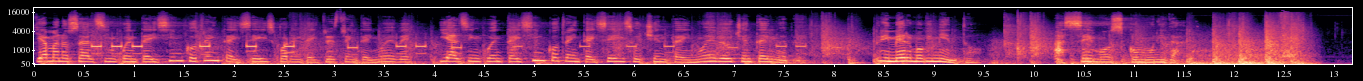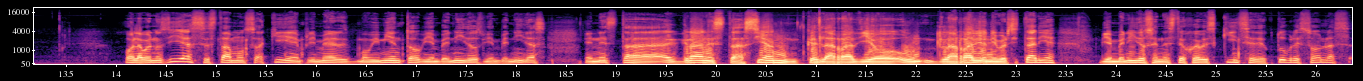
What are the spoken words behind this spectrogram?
Llámanos al 55 36 43 39 y al 55 36 89 89. Primer movimiento. Hacemos comunidad. Hola, buenos días. Estamos aquí en primer movimiento. Bienvenidos, bienvenidas en esta gran estación que es la radio, la radio universitaria Bienvenidos en este jueves 15 de octubre. Son las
